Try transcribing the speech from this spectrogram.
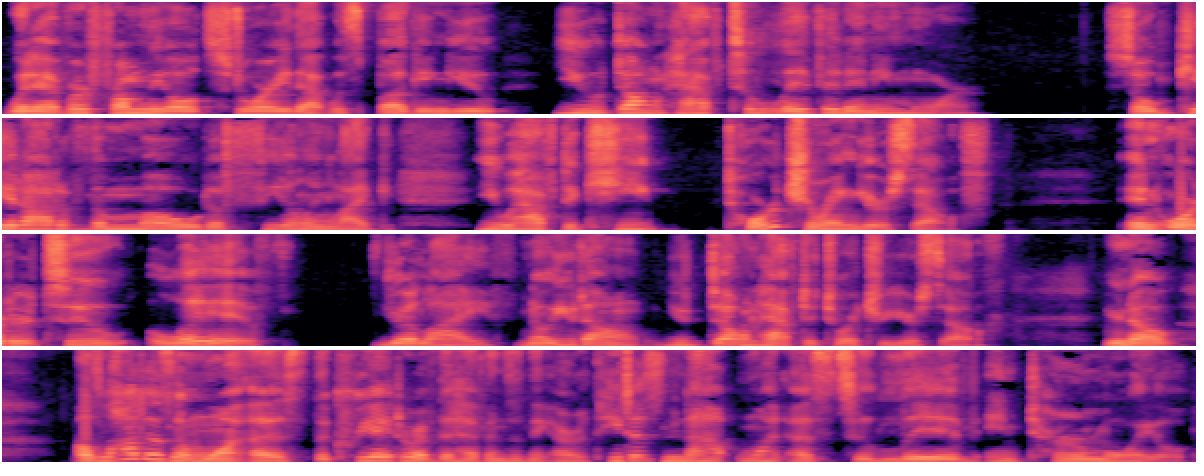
Whatever from the old story that was bugging you, you don't have to live it anymore. So get out of the mode of feeling like you have to keep torturing yourself in order to live your life. No, you don't. You don't have to torture yourself. You know, Allah doesn't want us, the creator of the heavens and the earth, He does not want us to live in turmoil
